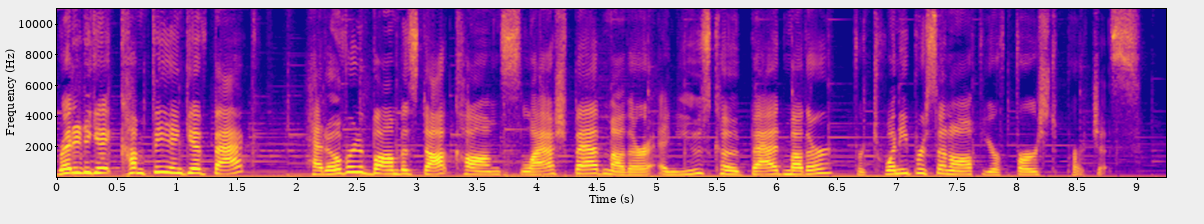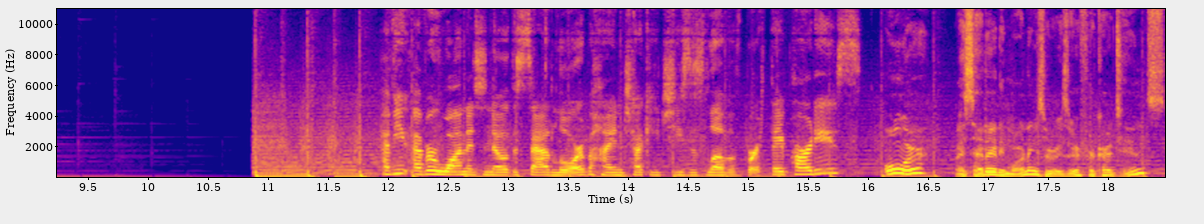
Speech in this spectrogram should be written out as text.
Ready to get comfy and give back? Head over to bombas.com slash badmother and use code badmother for 20% off your first purchase. Have you ever wanted to know the sad lore behind Chuck E. Cheese's love of birthday parties? Or my Saturday mornings are reserved for cartoons.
